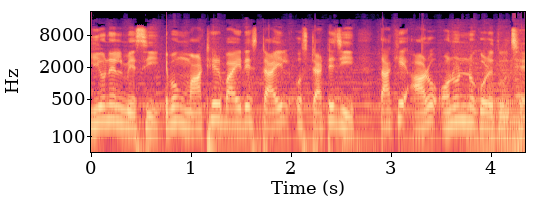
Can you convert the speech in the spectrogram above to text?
লিওনেল মেসি এবং মাঠের বাইরে স্টাইল ও স্ট্র্যাটেজি তাকে আরও অনন্য করে তুলছে।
